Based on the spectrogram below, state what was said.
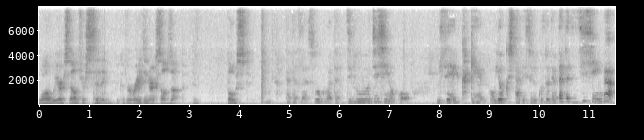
while we ourselves are sinning because we're raising ourselves up and boasting. 私たちはすごく私自分自身をこう見せかけを良くしたりすることで私たち自身が、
